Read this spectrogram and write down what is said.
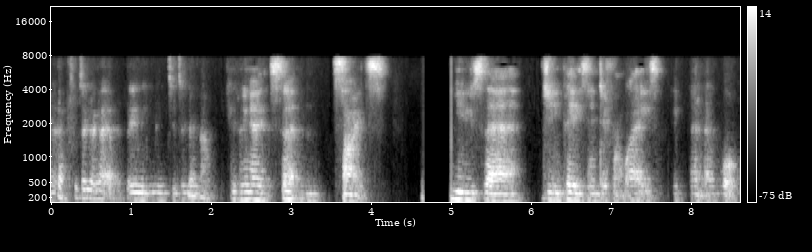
Yeah, to deliver everything we need to deliver. because we know that certain sites use their GPs in different ways. We don't know what.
